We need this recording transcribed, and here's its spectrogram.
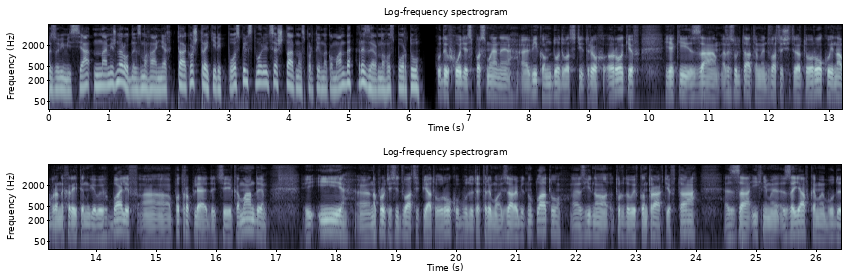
призові місця на міжнародних змаганнях. Також третій рік поспіль створюється штатна спортивна команда резервного спорту. Куди входять спортсмени е, віком до 23 років, які за результатами 24 року і набраних рейтингових балів е, потрапляють до цієї команди і- е, на протязі 25 року будуть отримувати заробітну плату згідно трудових контрактів та за їхніми заявками буде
